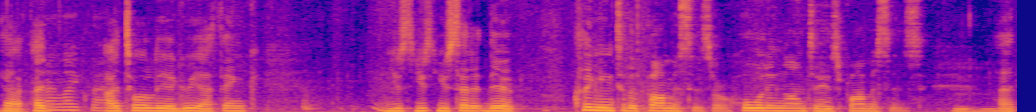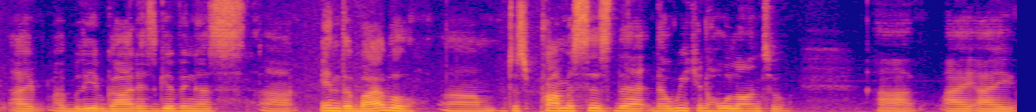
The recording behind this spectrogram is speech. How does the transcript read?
yeah, I, I, like that. I totally agree. I think you, you, you said it there, clinging to the promises or holding on to His promises. Mhm. I, I, I believe God is giving us uh, in the Bible um, just promises that, that we can hold on to. Uh, I, I,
